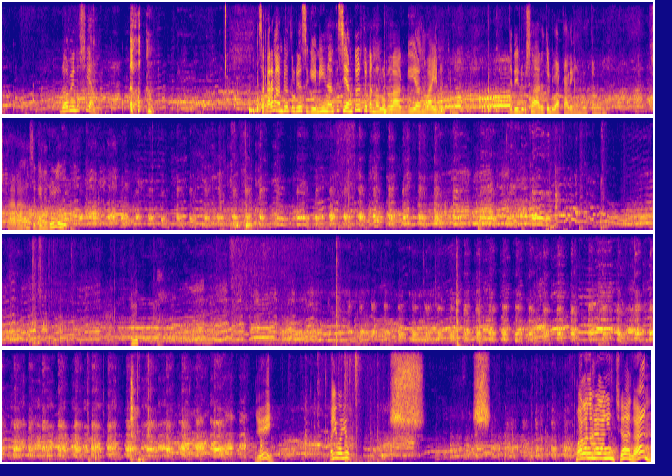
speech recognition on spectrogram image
Udah ini siang. Sekarang ambil telurnya segini, nanti siang tuh itu kan telur lagi yang lain mungkin. Jadi sehari tuh dua kali ngambil telurnya. Sekarang segini dulu. Yay. Ayo, ayo. Shh. Shh. Malah ngehalangin jalan.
